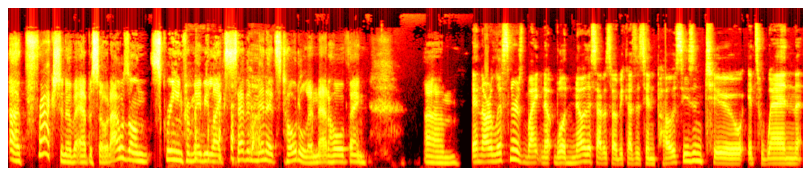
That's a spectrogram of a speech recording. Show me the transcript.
a fraction of an episode. I was on screen for maybe like seven minutes total in that whole thing. Um, and our listeners might know will know this episode because it's in Pose season two. It's when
